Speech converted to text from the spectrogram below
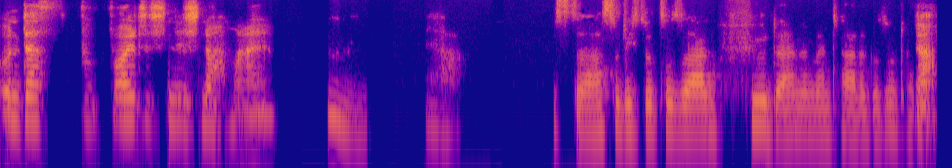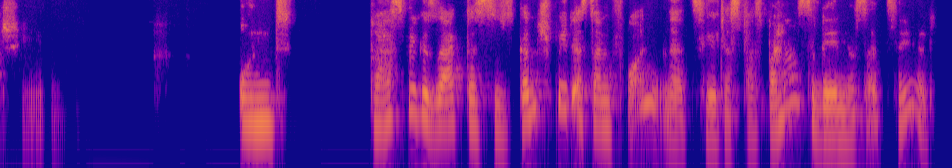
und das wollte ich nicht nochmal. Hm. Ja. Da hast du dich sozusagen für deine mentale Gesundheit ja. entschieden. Und du hast mir gesagt, dass du es ganz spät erst deinen Freunden erzählt hast. Was, wann hast du denen das erzählt?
